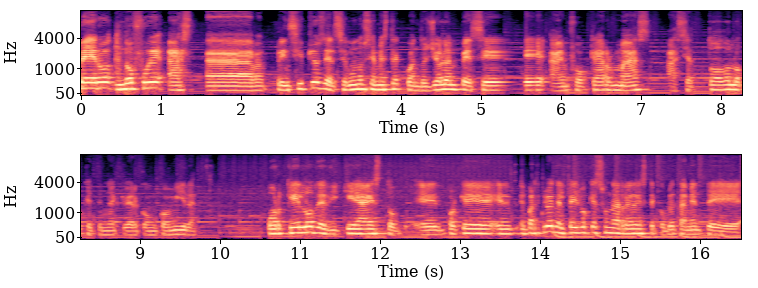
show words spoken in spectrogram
Pero no fue hasta principios del segundo semestre cuando yo lo empecé a enfocar más hacia todo lo que tenía que ver con comida. ¿Por qué lo dediqué a esto? Eh, porque en, particular en el Facebook es una red este, completamente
